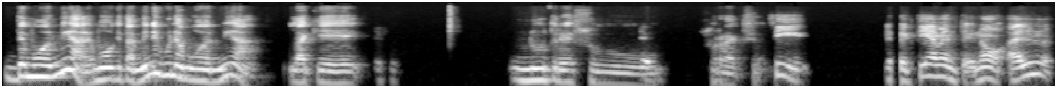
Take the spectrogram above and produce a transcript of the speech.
de modernidad, de modo que también es una modernidad la que nutre su, reacción. Sí, efectivamente, no, él,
